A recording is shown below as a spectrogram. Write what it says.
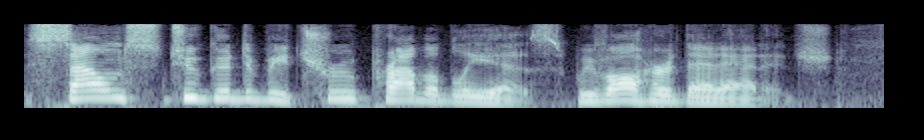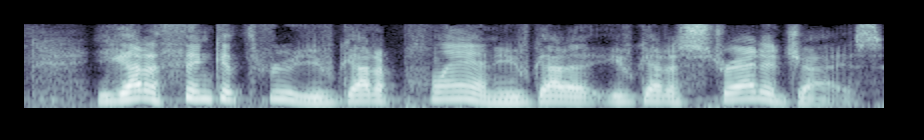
sounds too good to be true probably is. We've all heard that adage. You got to think it through. You've got to plan. You've got to you've got to strategize.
